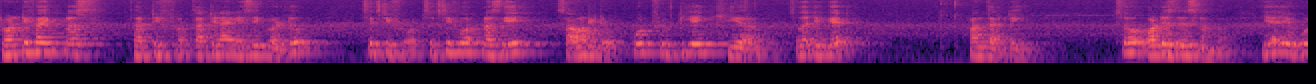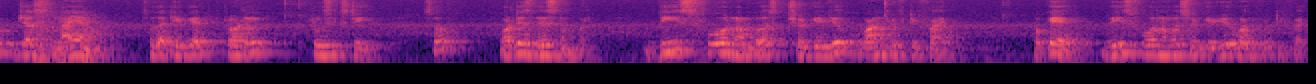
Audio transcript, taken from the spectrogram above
25 plus 30, 39 is equal to 64 64 plus 8 72 put 58 here so that you get 130 so what is this number? Here you put just 9 so that you get total 260 so what is this number? These four numbers should give you 155 okay? These four numbers should give you 155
